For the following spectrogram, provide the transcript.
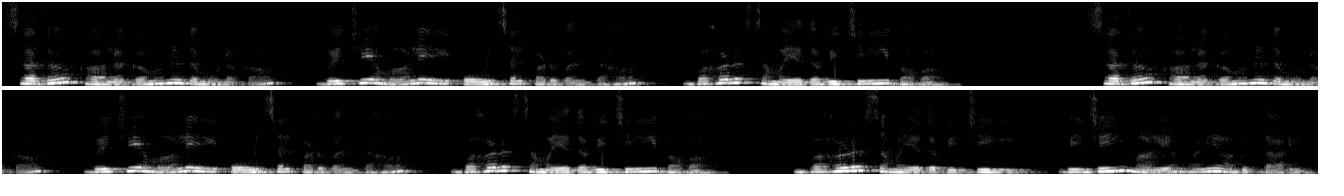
ಸದಾ ಕಾಲ ಗಮನದ ಮೂಲಕ ವಿಜಯ ಮಾಲೆಯಲ್ಲಿ ಪೋಣಿಸಲ್ಪಡುವಂತಹ ಬಹಳ ಸಮಯದ ವಿಜಯೀಭವ. ಸದಾ ಕಾಲ ಗಮನದ ಮೂಲಕ ವಿಜಯ ಮಾಲೆಯಲ್ಲಿ ಪೋಣಿಸಲ್ಪಡುವಂತಹ ಬಹಳ ಸಮಯದ ವಿಜಯೀ ಭವ. ಬಹಳ ಸಮಯದ ವಿಜಯಿ ವಿಜಯಿ ಮಾಲೆಯ ಮಣಿಯಾಗುತ್ತಾರೆ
